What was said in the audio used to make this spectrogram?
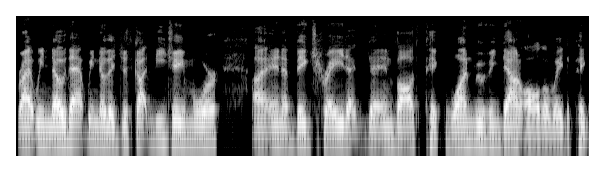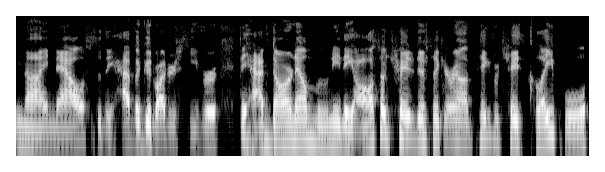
right? We know that. We know they just got DJ Moore uh, in a big trade that, that involved pick one moving down all the way to pick nine now. So they have a good wide receiver. They have Darnell Mooney. They also traded their second round pick for Chase Claypool.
